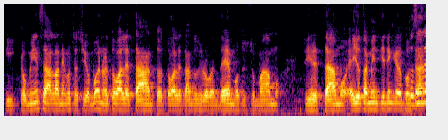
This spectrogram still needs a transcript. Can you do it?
y comienza la negociación, bueno, esto vale tanto, esto vale tanto si lo vendemos, si sumamos, si restamos, ellos también tienen que depositar. Entonces,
